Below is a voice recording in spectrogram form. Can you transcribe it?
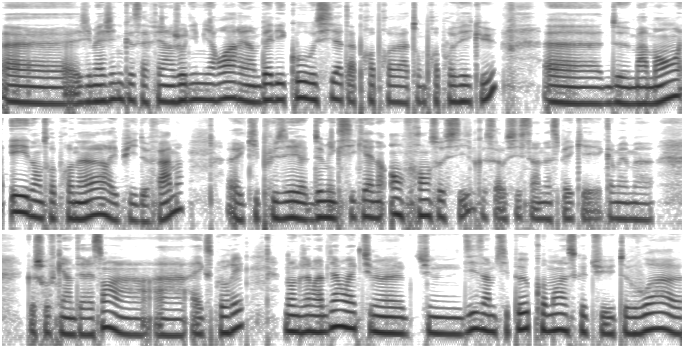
euh, j'imagine que ça fait un joli miroir et un bel écho aussi à, ta propre, à ton propre vécu euh, de maman et d'entrepreneur et puis de femme, euh, qui plus est de mexicaine en France aussi, que ça aussi c'est un aspect qui est quand même que je trouve qui est intéressant à, explorer. Donc j'aimerais bien ouais, que, tu me, tu me dises un petit peu comment est-ce que tu te vois euh,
